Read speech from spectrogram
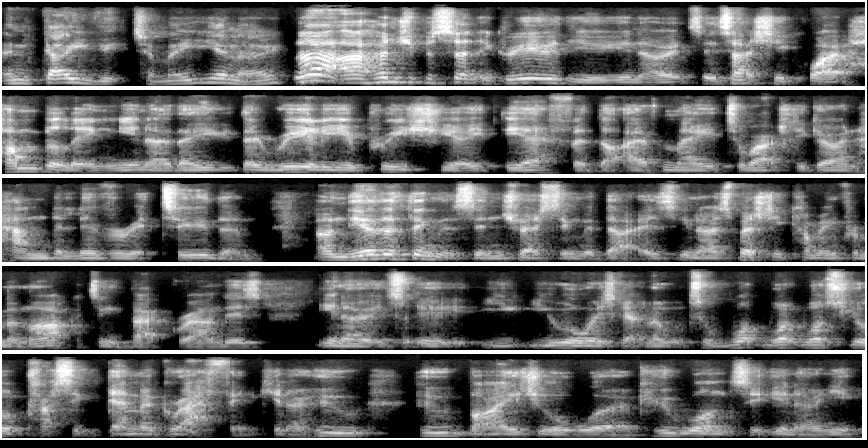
and gave it to me. You know. No, I hundred percent agree with you. You know, it's it's actually quite humbling. You know, they they really appreciate the effort that I've made to actually go and hand deliver it to them. And the other thing that's interesting with that is, you know, especially coming from a marketing background, is you know, it's it, you you always get look. So what what what's your classic demographic? You know, who who buys your work? Who wants it? You know, and you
